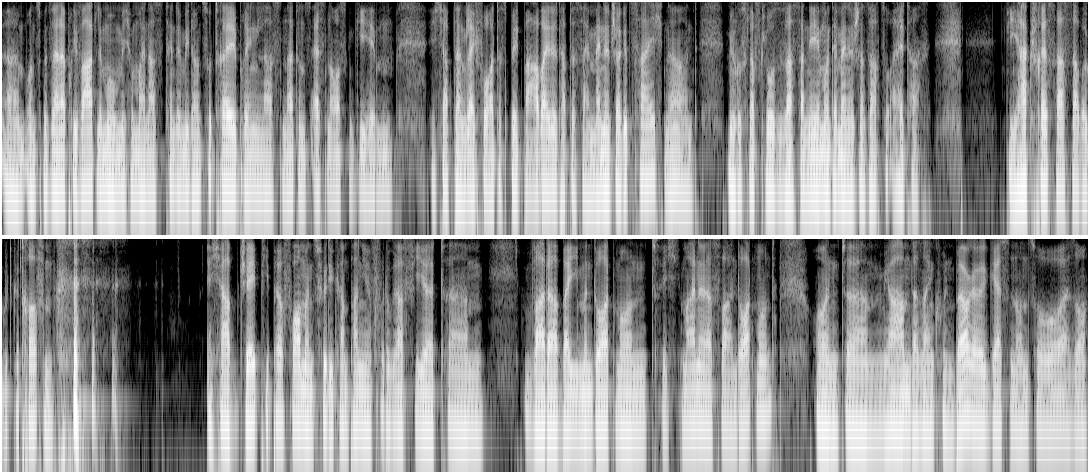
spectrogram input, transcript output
ähm, uns mit seiner Privatlimo, mich und meine Assistentin wieder ins Hotel bringen lassen, hat uns Essen ausgegeben. Ich habe dann gleich vor Ort das Bild bearbeitet, habe das seinem Manager gezeigt, ne? Und Miroslav Klose saß daneben und der Manager sagt so, Alter, die Hackfresse hast du aber gut getroffen. ich habe JP Performance für die Kampagne fotografiert, ähm, war da bei ihm in Dortmund. Ich meine, das war in Dortmund. Und ähm, ja, haben da seinen coolen Burger gegessen und so. Also,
